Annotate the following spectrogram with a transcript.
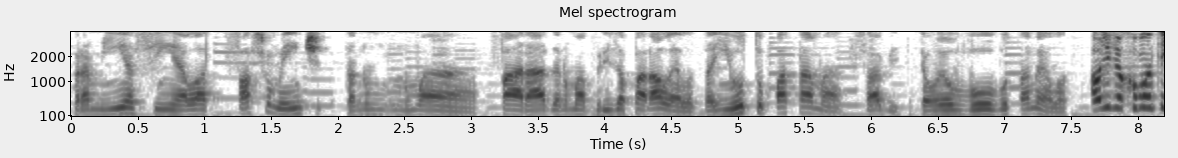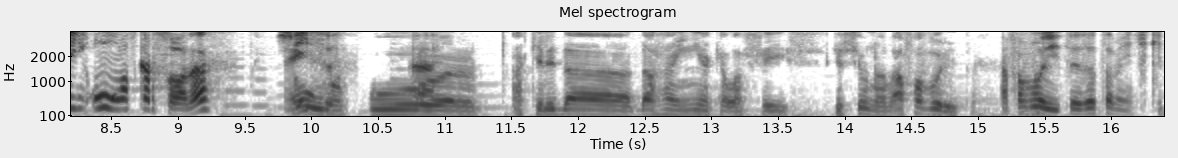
pra mim, assim, ela facilmente tá num- numa parada, numa brisa paralela. Tá em outro patamar, sabe? Então eu vou votar nela. A Olivia Colman tem um Oscar só, né? Só É isso? Por aquele da, da rainha que ela fez. Esqueci o nome, a favorita. A favorita, exatamente. Que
